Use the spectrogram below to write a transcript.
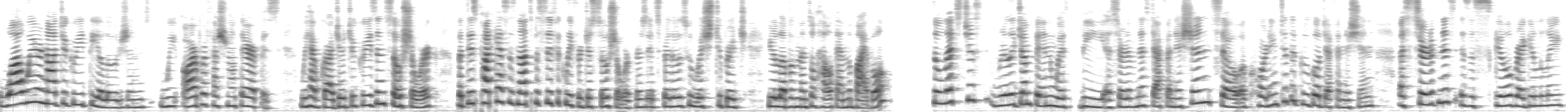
While we are not degree theologians, we are professional therapists. We have graduate degrees in social work, but this podcast is not specifically for just social workers. It's for those who wish to bridge your love of mental health and the Bible. So let's just really jump in with the assertiveness definition. So, according to the Google definition, assertiveness is a skill regularly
